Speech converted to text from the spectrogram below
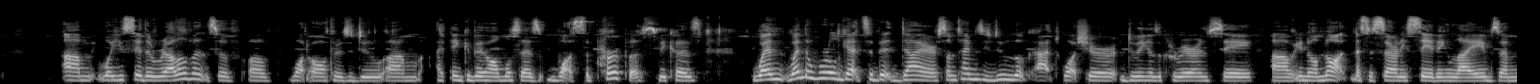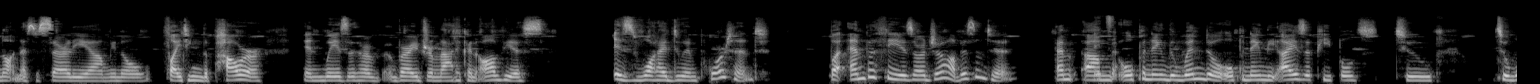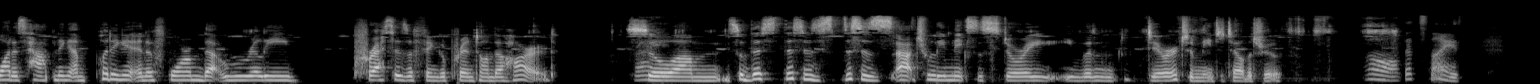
um, well, you say the relevance of, of what authors do, um, I think of it almost as what's the purpose because when when the world gets a bit dire, sometimes you do look at what you're doing as a career and say, um, you know, I'm not necessarily saving lives. I'm not necessarily, um, you know, fighting the power in ways that are very dramatic and obvious. Is what I do important? But empathy is our job, isn't it? Um, um, opening the window, opening the eyes of people to to what is happening and putting it in a form that really presses a fingerprint on the heart. So, um, so this, this is, this is actually makes the story even dearer to me to tell the truth. Oh, that's nice.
